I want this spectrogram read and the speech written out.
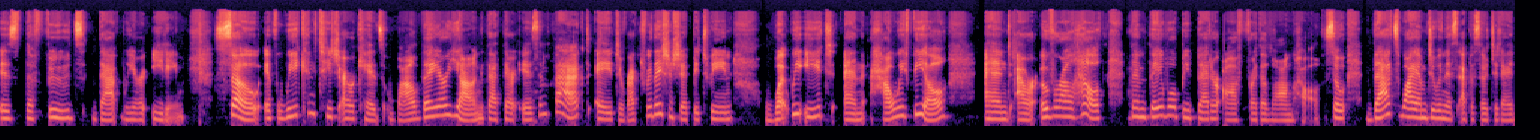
is the foods that we are eating. So if we can teach our kids while they are young that there is, in fact, a direct relationship between what we eat and how we feel and our overall health, then they will be better off for the long haul. So that's why I'm doing this episode today.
